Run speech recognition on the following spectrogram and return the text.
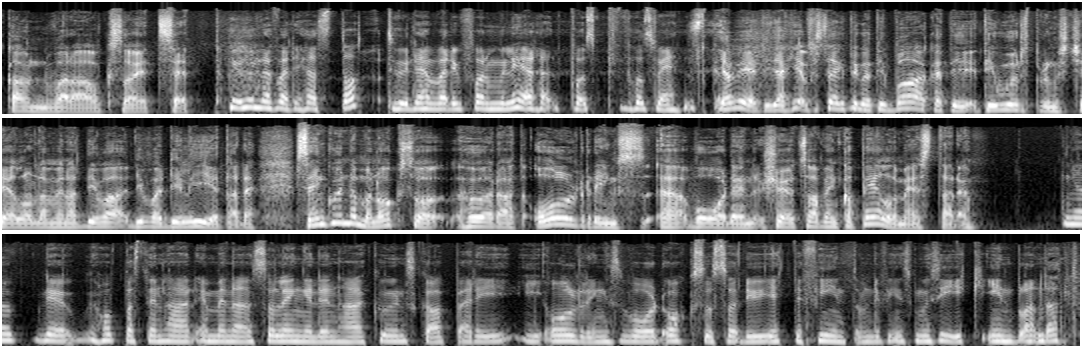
kan vara också ett sätt. Jag undrar vad det har stått, hur det har varit formulerat på, på svenska. Jag vet jag försökte gå tillbaka till, till ursprungskällorna men att de var, de var deletade. Sen kunde man också höra att åldringsvården sköts av en kapellmästare. Ja, det, hoppas den har, jag menar så länge den har kunskaper i, i åldringsvård också så är det ju jättefint om det finns musik inblandat.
